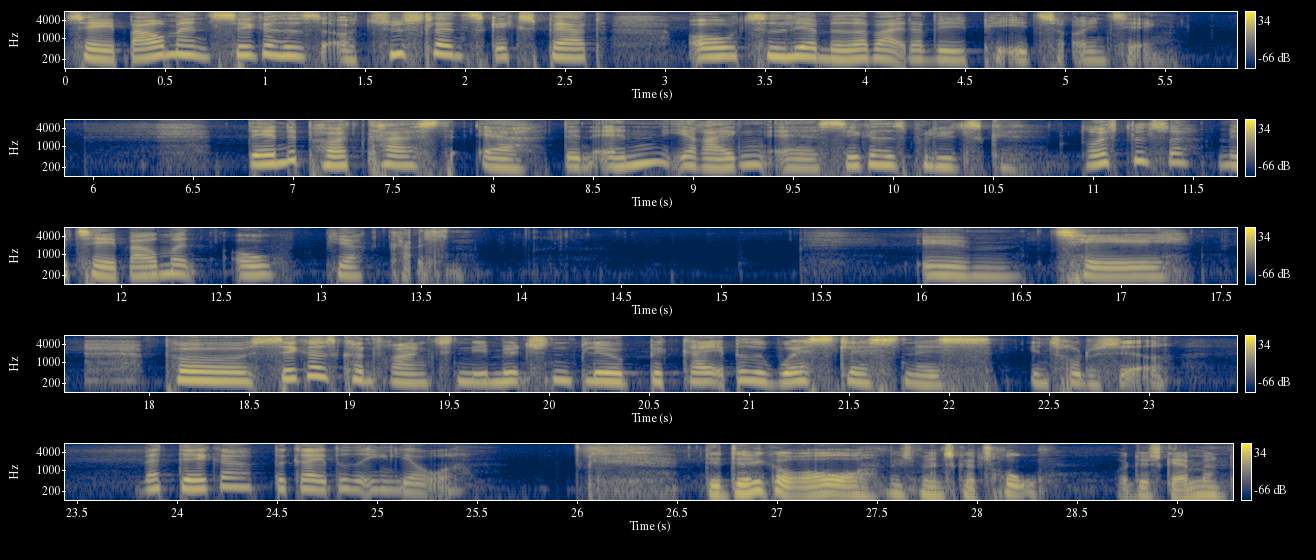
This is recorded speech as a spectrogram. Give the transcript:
Tage Bagmand, sikkerheds- og tysklandsk ekspert og tidligere medarbejder ved P1 Orientering. Denne podcast er den anden i rækken af sikkerhedspolitiske drøftelser med Tage Bagmand og Per Carlsen. Øhm, Tage. På sikkerhedskonferencen i München blev begrebet Westlessness introduceret. Hvad dækker begrebet egentlig over? Det dækker over, hvis man skal tro, og det skal man,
